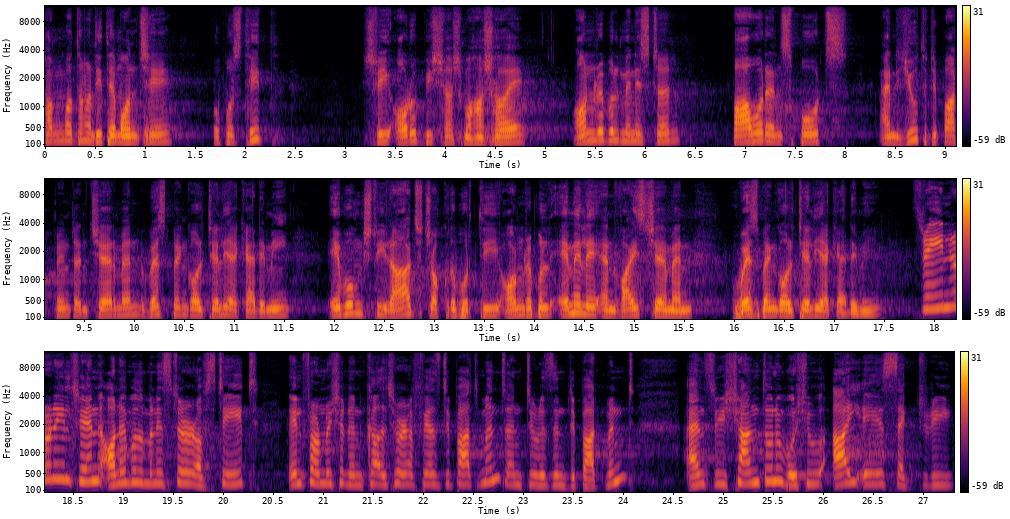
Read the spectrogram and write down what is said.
সংবর্ধনা দিতে মঞ্চে উপস্থিত শ্রী অরূপ বিশ্বাস মহাশয় honourable minister power and sports and youth department and chairman West Bengal tele academy এবং Shri Raj Chakraborty honourable MLA and vice chairman West Bengal tele academy Sri Indranil Chen, Honorable Minister of State, Information and Culture Affairs Department and Tourism Department, and Sri Shantanu Boshu, IAS Secretary,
